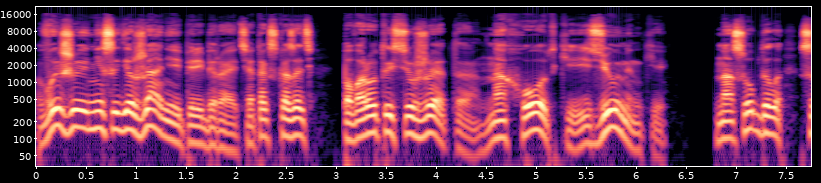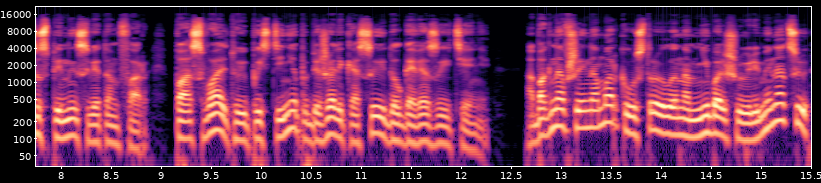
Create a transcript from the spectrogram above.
Вы же не содержание перебираете, а, так сказать, повороты сюжета, находки, изюминки». Нас обдало со спины светом фар. По асфальту и по стене побежали косые долговязые тени. Обогнавшая иномарка устроила нам небольшую иллюминацию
